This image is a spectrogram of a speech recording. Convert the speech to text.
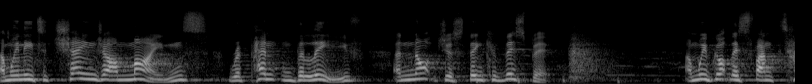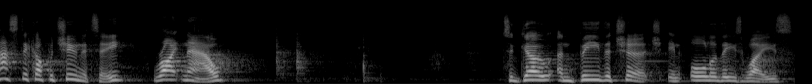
And we need to change our minds, repent and believe, and not just think of this bit. And we've got this fantastic opportunity right now to go and be the church in all of these ways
